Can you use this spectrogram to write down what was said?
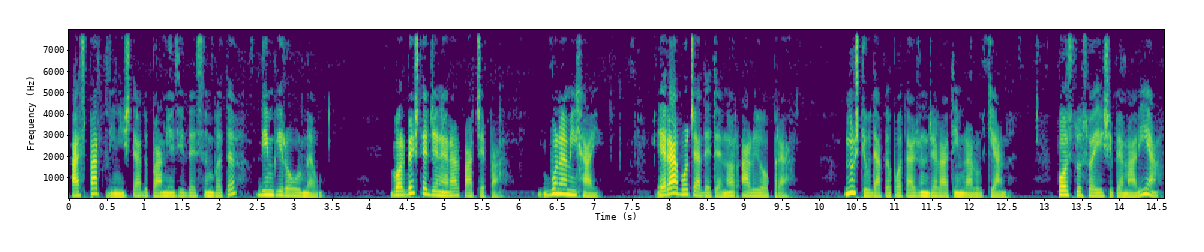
a spart liniștea după amiezii de sâmbătă din biroul meu. Vorbește general Pacepa. Bună, Mihai! Era vocea de tenor a lui Oprea. Nu știu dacă pot ajunge la timp la Lucian. Poți tu să o iei și pe Maria?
